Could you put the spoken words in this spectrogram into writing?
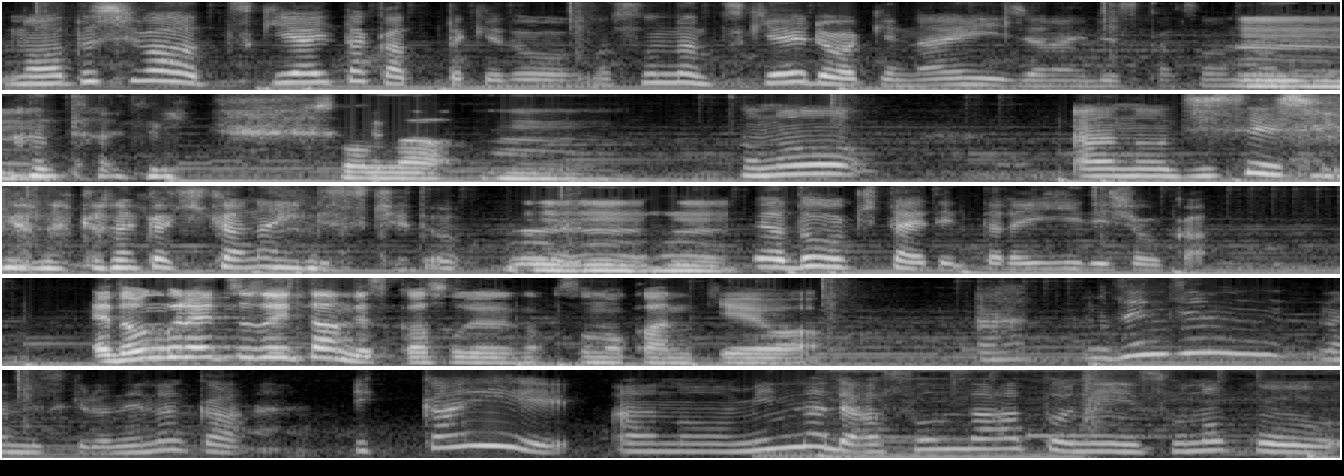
まあ、私は付き合いたかったけど、まあ、そんな付き合えるわけないじゃないですかそんうん。な簡単に、そんな、うん、そのあの自制心がなかなか効かないんですけど。うんうんうん。ではどう鍛えていったらいいでしょうか？え、どんぐらい続いたんですか？それの、その関係は。あ全然なんですけどね。なんか一回あのみんなで遊んだ後にその子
